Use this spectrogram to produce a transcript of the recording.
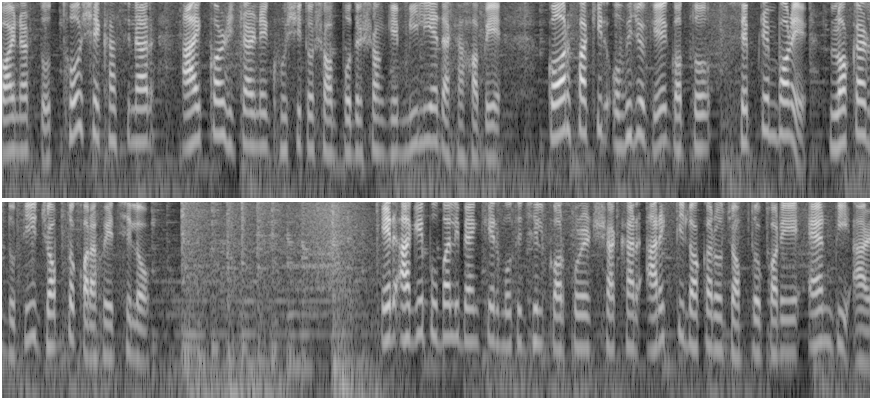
গয়নার তথ্য শেখ হাসিনার আয়কর রিটার্নে ঘোষিত সম্পদের সঙ্গে মিলিয়ে দেখা হবে। কর ফাঁকির অভিযোগে গত সেপ্টেম্বরে লকার দুটি জব্দ করা হয়েছিল। এর আগে পূবালী ব্যাংকের মতিঝিল কর্পোরেট শাখার আরেকটি লকারও জব্দ করে এনবিআর।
